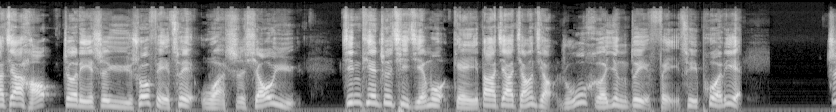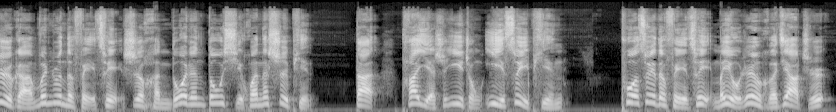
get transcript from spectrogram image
大家好，这里是雨说翡翠，我是小雨。今天这期节目给大家讲讲如何应对翡翠破裂。质感温润的翡翠是很多人都喜欢的饰品，但它也是一种易碎品。破碎的翡翠没有任何价值，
